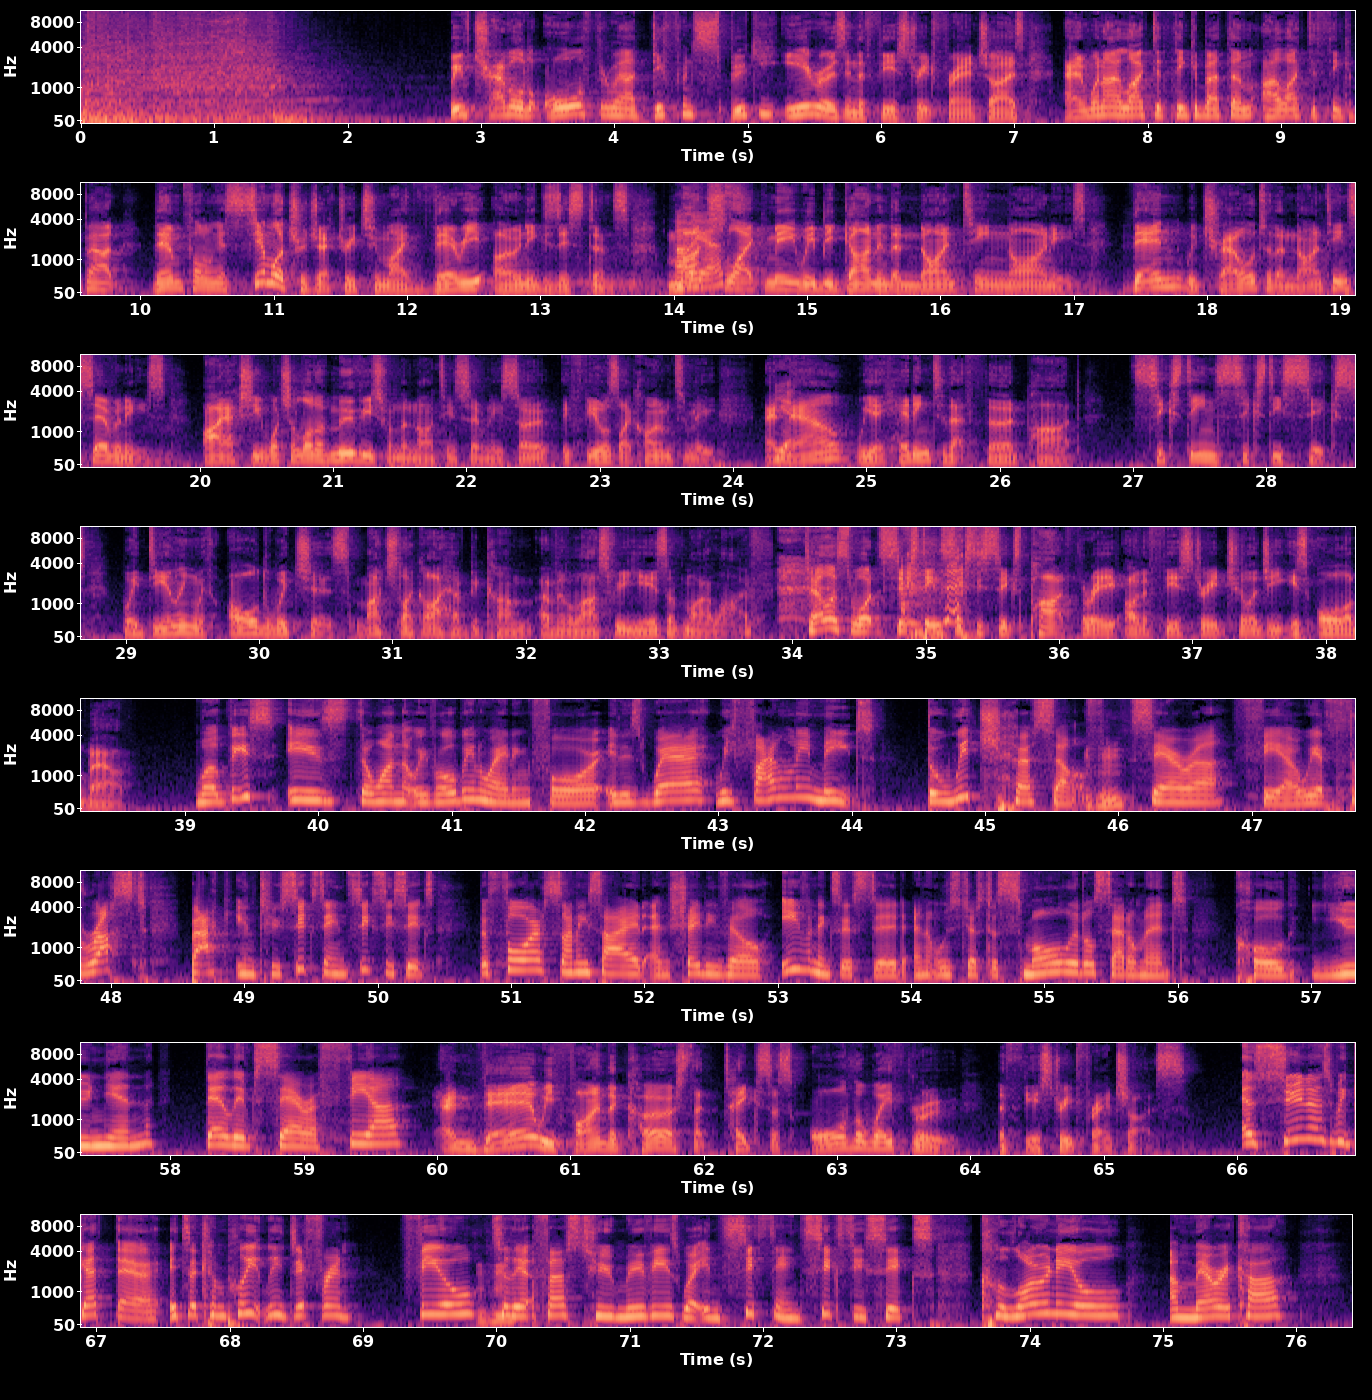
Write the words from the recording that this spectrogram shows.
We've traveled all through our different spooky eras in the Fear Street franchise, and when I like to think about them, I like to think about them following a similar trajectory to my very own existence. Oh, Much yes? like me, we begun in the 1990s. Then we traveled to the 1970s. I actually watch a lot of movies from the 1970s, so it feels like home to me. And Yeah. now we are heading to that third part. 1666. We're dealing with old witches, much like I have become over the last few years of my life. Tell us what 1666 Part 3 of the Fear Street trilogy is all about. Well, this is the one that we've all been waiting for. It is where we finally meet the witch herself, mm-hmm. Sarah Fear. We are thrust back into 1666 before Sunnyside and Shadyville even existed, and it was just a small little settlement called Union. There lived Sarah Fear. And there we find the curse that takes us all the way through the Fear Street franchise. as soon as we get there, it's a completely different feel to mm-hmm. the first two movies. We're in 1666, colonial America.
